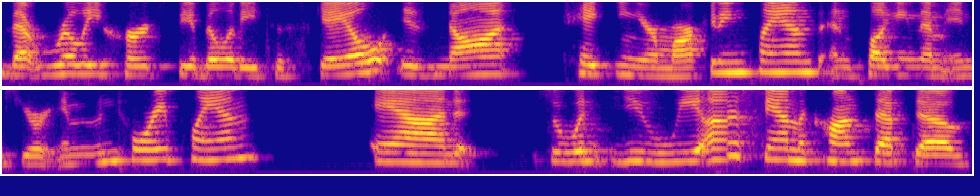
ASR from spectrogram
that really hurts the ability to scale is not taking your marketing plans and plugging them into your inventory plans. And so when you we understand the concept of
